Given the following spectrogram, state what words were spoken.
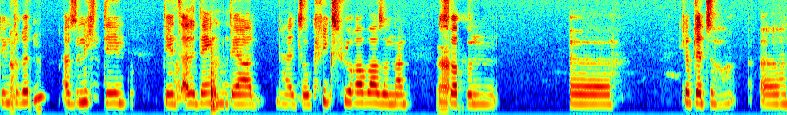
dem Ja. Dritten. Also nicht den, den jetzt alle denken, der halt so Kriegsführer war, sondern es Ja. war so ein, äh, ich glaube, der hat so, äh,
